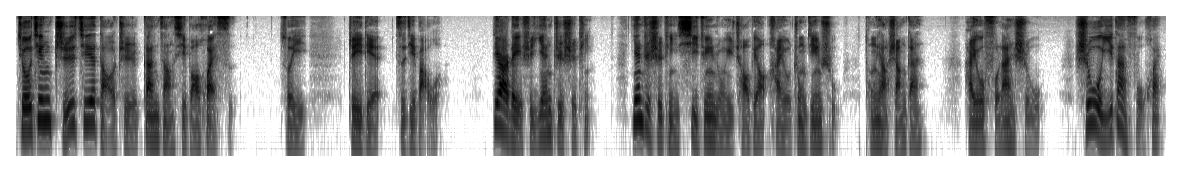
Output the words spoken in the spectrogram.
酒精直接导致肝脏细胞坏死，所以这一点自己把握。第二类是腌制食品，腌制食品细菌容易超标，含有重金属，同样伤肝。还有腐烂食物，食物一旦腐坏，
